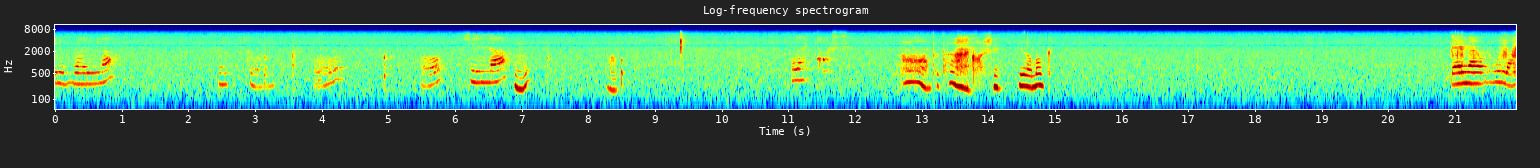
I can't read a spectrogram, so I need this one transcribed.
Et voilà. Retourne. Oh. Oh. C'est là. Mhm. Bravo. On l'accroche. Non, on peut pas accrocher. Il en manque. Il y a la roue là?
